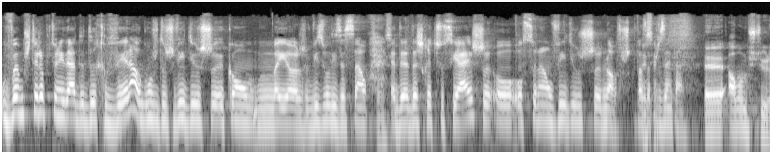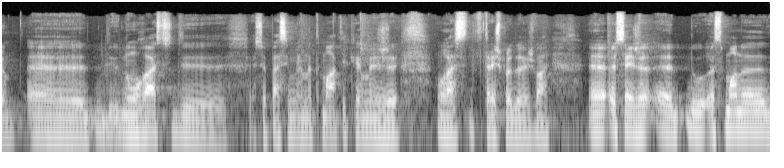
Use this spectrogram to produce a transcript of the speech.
Vamos ter a oportunidade de rever alguns dos vídeos eh, com maior visualização sim, sim. das redes sociais ou, ou, serão vídeos novos que vais sim, apresentar? Uh, há uma mistura. Uh, num rácio de. Eu sou péssimo em matemática, mas uh, um rácio de 3 para 2, vai. Uh, ou seja, a semana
